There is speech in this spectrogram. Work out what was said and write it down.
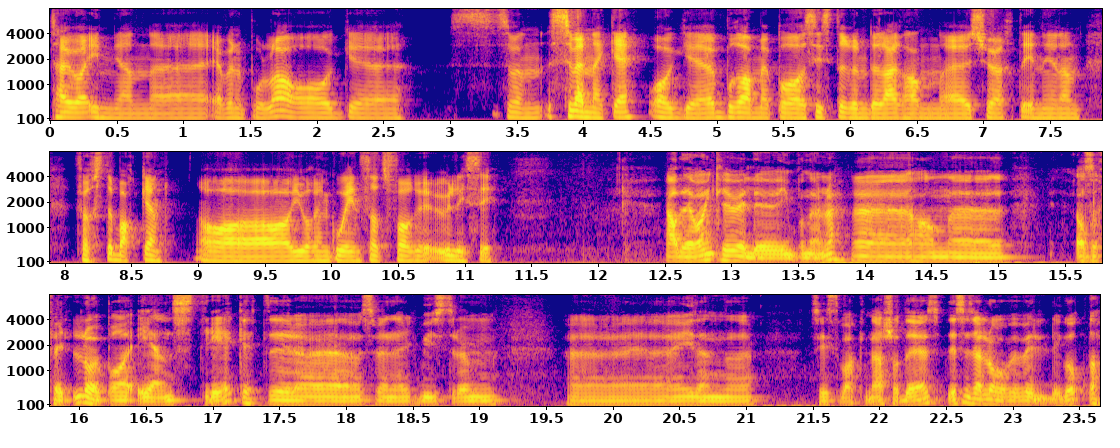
taua inn igjen Evenepola. Og eh, Sven, Svenneke og eh, bra med på siste runde der han eh, kjørte inn i den første bakken og gjorde en god innsats for Ulissi. Ja, det var egentlig veldig imponerende. Eh, han eh, Altså, feltet lå jo på én strek etter Svein Erik Bystrøm eh, i den eh, siste bakken der, så det, det syns jeg lover veldig godt, da,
